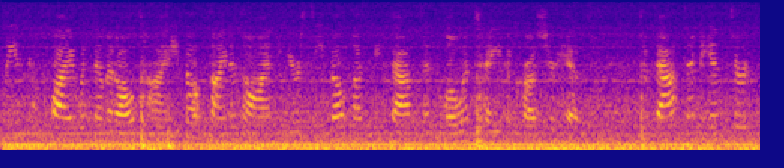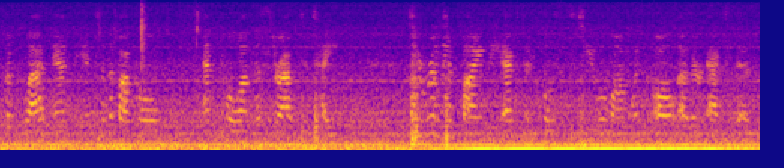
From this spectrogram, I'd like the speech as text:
Please comply with them at all times. Seatbelt sign is on. Your seatbelt must be fastened low and tight across your hips. To fasten, insert the flat end into the buckle and pull on the strap to tighten. To really find the exit closest to you along with all other exits.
